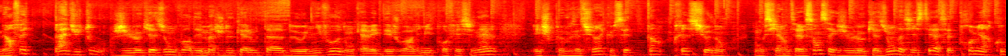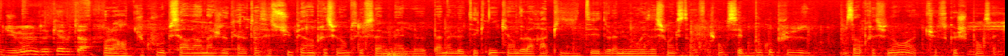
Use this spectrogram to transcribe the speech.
Mais en fait, pas du tout. J'ai eu l'occasion de voir des matchs de Kaluta de haut niveau, donc avec des joueurs limite professionnels, et je peux vous assurer que c'est impressionnant. Donc ce qui est intéressant, c'est que j'ai eu l'occasion d'assister à cette première Coupe du Monde de Kaluta. Alors du coup, observer un match de Kaluta, c'est super impressionnant parce que ça mêle pas mal de techniques, hein, de la rapidité, de la mémorisation, etc. Franchement, c'est beaucoup plus impressionnant que ce que je pensais.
